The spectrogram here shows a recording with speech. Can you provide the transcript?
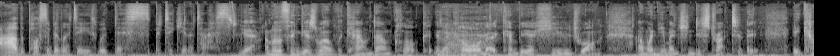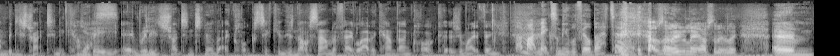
are the possibilities with this particular test. Yeah, another thing as well, the countdown clock in Yeah. the corner can be a huge one. And when you mentioned distracting, it, it can be distracting. It can be Yes. uh, really distracting to know that a clock's ticking. There's not a sound effect like the countdown clock, as you might think. That might make some people feel better. absolutely, absolutely. Um,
